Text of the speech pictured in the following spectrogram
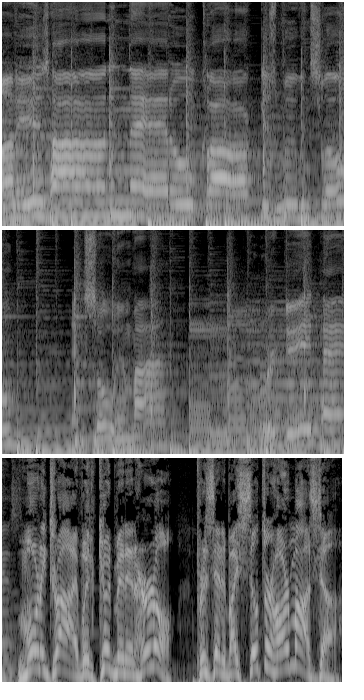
Sun is hot and that old clock is moving slow, and so am I. Workday. Morning Drive with Goodman and Hurdle. Presented by Sill-TerHar Mazda.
